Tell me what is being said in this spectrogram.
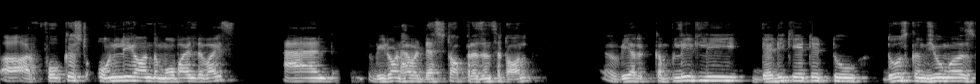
are focused only on the mobile device and we don't have a desktop presence at all. Uh, we are completely dedicated to those consumers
